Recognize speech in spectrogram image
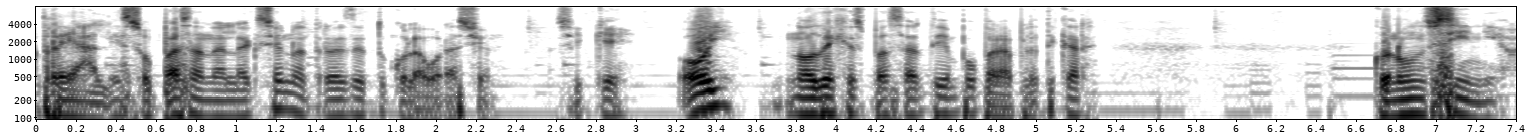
reales o pasan a la acción a través de tu colaboración. Así que hoy no dejes pasar tiempo para platicar con un senior.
